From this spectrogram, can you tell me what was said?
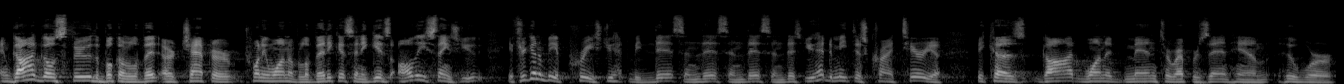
And God goes through the book of Levit- or chapter 21 of Leviticus and he gives all these things. You, if you're going to be a priest, you have to be this and this and this and this. You had to meet this criteria because God wanted men to represent him who were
